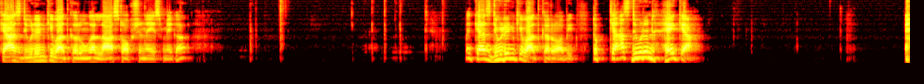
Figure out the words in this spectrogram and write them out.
कैश डिविडेंड की बात करूँगा लास्ट ऑप्शन है इसमें का। मैं कैश डिविडेंड की बात कर रहा हूँ अभी। तो कैश डिविडेंड है क्या?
